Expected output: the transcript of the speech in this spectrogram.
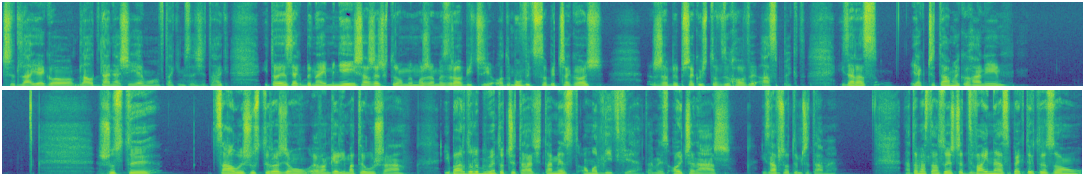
czy dla Jego, dla oddania się Jemu w takim sensie, tak? I to jest jakby najmniejsza rzecz, którą my możemy zrobić, czyli odmówić sobie czegoś, żeby przekuć to w duchowy aspekt. I zaraz, jak czytamy, kochani, szósty, cały szósty rozdział Ewangelii Mateusza i bardzo lubimy to czytać, tam jest o modlitwie, tam jest Ojcze Nasz i zawsze o tym czytamy. Natomiast tam są jeszcze dwa inne aspekty, które są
